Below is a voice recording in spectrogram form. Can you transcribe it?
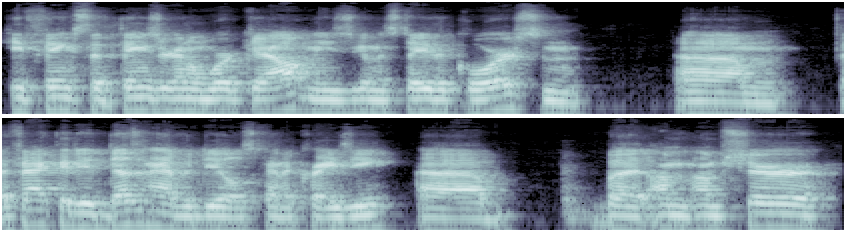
he thinks that things are gonna work out and he's gonna stay the course. And um, the fact that he doesn't have a deal is kind of crazy. Uh, but I'm, I'm sure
